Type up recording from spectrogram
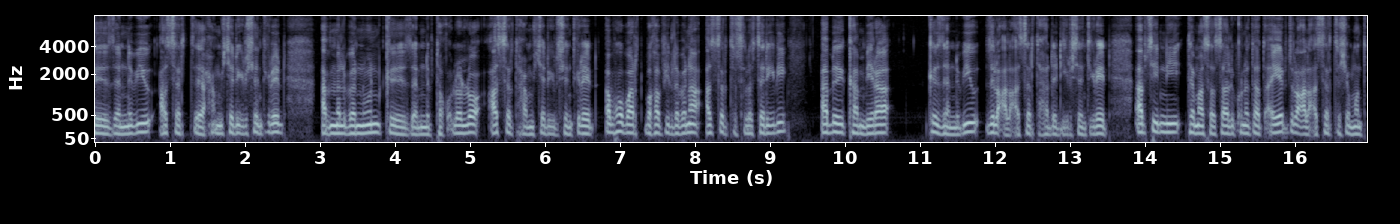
ክዘንብ እዩ 15 ዲግሪ ሴንቲግሬድ ኣብ መልበርን እውን ክዘንብ ተኽእሎ ኣሎ 15 ዲግሪ ሴንቲግሬድ ኣብ ሆባርት ብከፊል ደበና 13 ዲግሪ ኣብ ካምቢራ ክዘንብ እዩ፣ ዝለዓለ ዓሰርተ ሓደ ዲግሪ ሴንቲግሬድ። ኣብ ሲድኒ ተመሳሳሊ ኩነታት ኣየር፣ ዝለዓለ ዓሰርተ ሸሞንተ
